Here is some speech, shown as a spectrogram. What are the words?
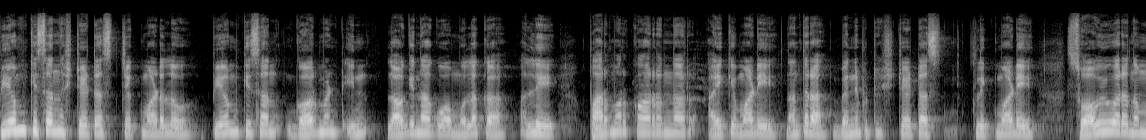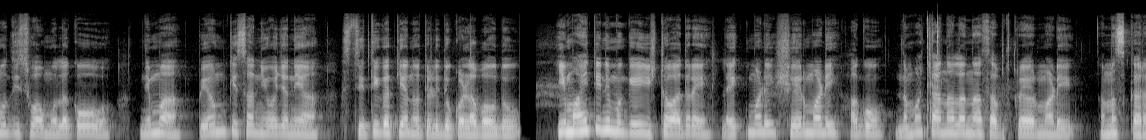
P M Kisan status check ಮಾಡಲು P M Kisan government in login ಆಗುವ ಮೂಲಕ ಅಲ್ಲಿ ಫಾರ್ಮರ್ ಕಾರ್ನರ್ ಆಯ್ಕೆ ಮಾಡಿ ನಂತರ ಬೆನಿಫಿಟ್ ಸ್ಟೇಟಸ್ ಕ್ಲಿಕ್ ಮಾಡಿ ಸ್ವವಿವರ ನಮೂದಿಸುವ ಮೂಲಕವೂ ನಿಮ್ಮ ಪಿ ಎಂ ಕಿಸಾನ್ ಯೋಜನೆಯ ಸ್ಥಿತಿಗತಿಯನ್ನು ತಿಳಿದುಕೊಳ್ಳಬಹುದು. ಈ ಮಾಹಿತಿ ನಿಮಗೆ ಇಷ್ಟವಾದರೆ ಲೈಕ್ ಮಾಡಿ, ಶೇರ್ ಮಾಡಿ ಹಾಗೂ ನಮ್ಮ ಚಾನಲನ್ನು ಸಬ್ಸ್ಕ್ರೈಬ್ ಮಾಡಿ. ನಮಸ್ಕಾರ.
